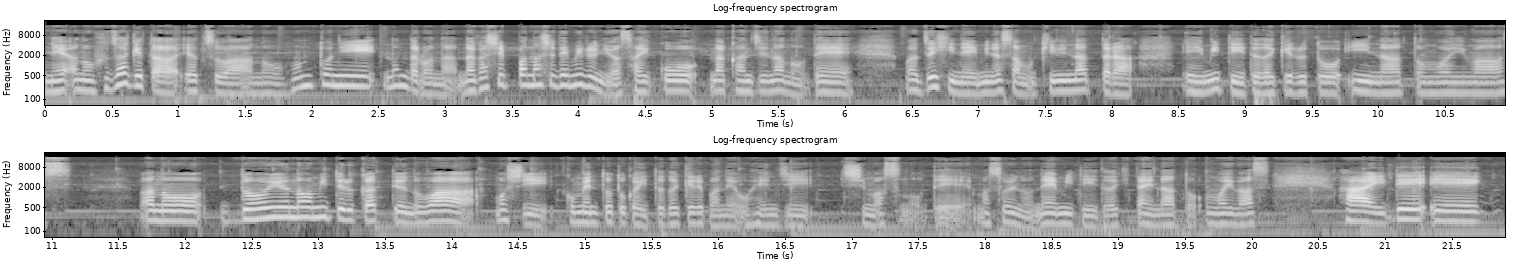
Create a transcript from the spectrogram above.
ね、あのふざけたやつはあの本当に何だろうな流しっぱなしで見るには最高な感じなので、まあ、ぜひね皆さんも気になったら、えー、見ていただけるといいなと思います。あのどういうのを見てるかっていうのはもしコメントとかいただければねお返事しますので、まあ、そういうのをね見ていただきたいなと思います。はいで、えー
